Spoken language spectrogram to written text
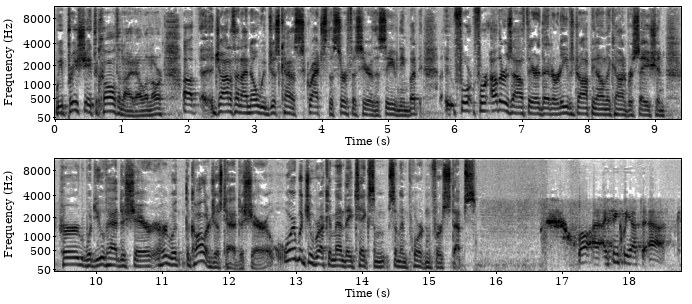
We appreciate the call tonight, Eleanor. Uh, Jonathan, I know we've just kind of scratched the surface here this evening, but for for others out there that are eavesdropping on the conversation, heard what you've had to share, heard what the caller just had to share, where would you recommend they take some some important first steps? Well, I think we have to ask.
